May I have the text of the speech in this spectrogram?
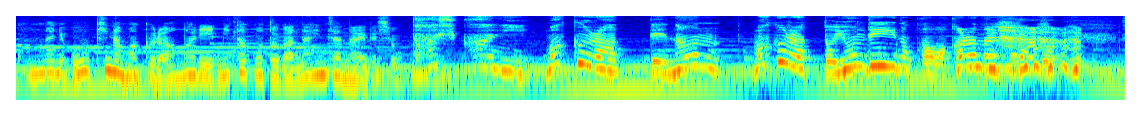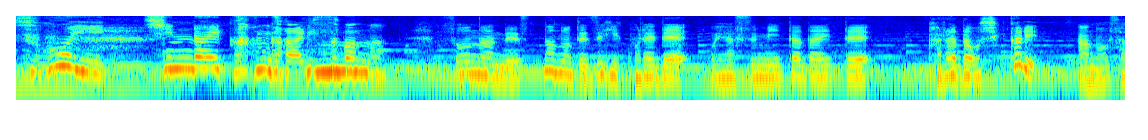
こんなに大きな枕あまり見たことがないんじゃないでしょうか。確かに。枕ってなん枕と呼んでいいのかわからないくらすごい信頼感がありそうな、そうなんです。なのでぜひこれでお休みいただいて体をしっかりあの支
